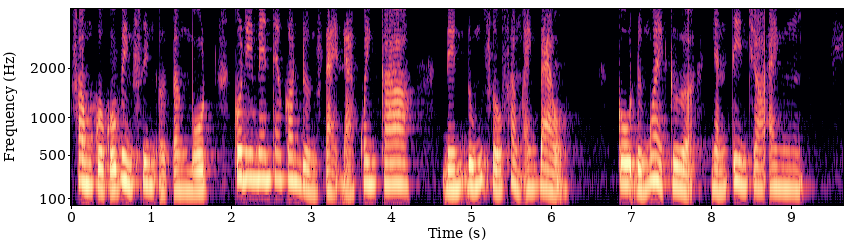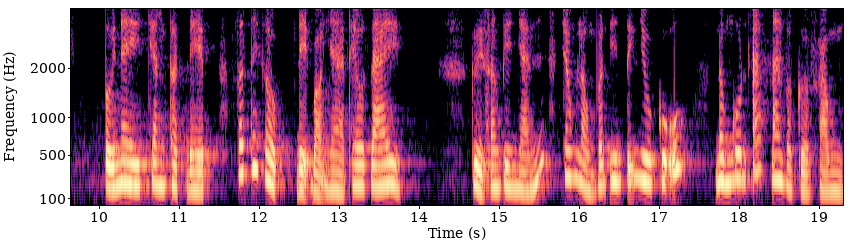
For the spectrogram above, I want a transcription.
Phòng của cố Bình Sinh ở tầng 1 Cô đi men theo con đường giải đá quanh co, Đến đúng số phòng anh bảo. Cô đứng ngoài cửa, nhắn tin cho anh, Tối nay trăng thật đẹp, Rất thích hợp để bỏ nhà theo dai. Gửi sang tin nhắn, Trong lòng vẫn yên tĩnh như cũ. Đồng ngôn áp tai vào cửa phòng,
